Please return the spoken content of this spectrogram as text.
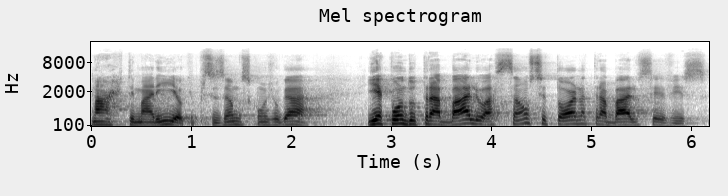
Marta e Maria é o que precisamos conjugar. E é quando o trabalho, ação se torna trabalho-serviço,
